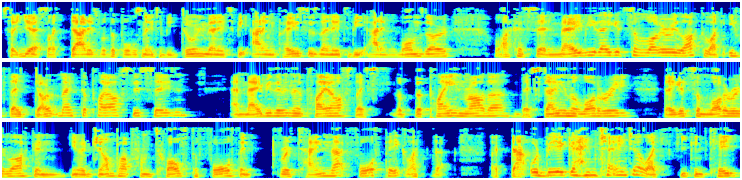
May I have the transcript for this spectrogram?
So yes, like that is what the Bulls need to be doing. They need to be adding pieces. They need to be adding Lonzo. Like I said, maybe they get some lottery luck. Like if they don't make the playoffs this season, and maybe they're in the playoffs, they the, the playing rather, they stay in the lottery, they get some lottery luck and you know jump up from 12th to 4th and retain that fourth pick like that like that would be a game changer. Like if you can keep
